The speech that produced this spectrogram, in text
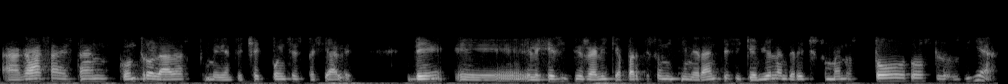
a Gaza están controladas mediante checkpoints especiales de eh, el ejército israelí que aparte son itinerantes y que violan derechos humanos todos los días.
